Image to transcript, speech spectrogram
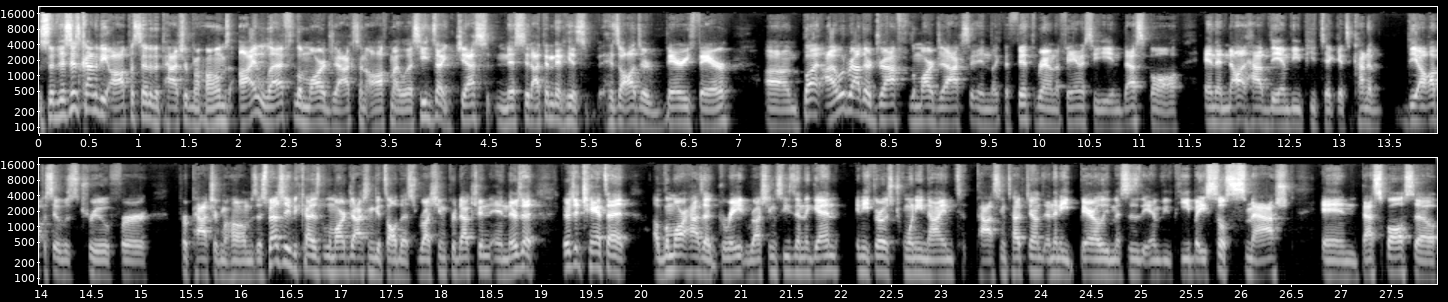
So this is kind of the opposite of the Patrick Mahomes. I left Lamar Jackson off my list. He's like just missed it. I think that his his odds are very fair. Um, but I would rather draft Lamar Jackson in like the fifth round of fantasy in best ball and then not have the MVP tickets. Kind of the opposite was true for for Patrick Mahomes, especially because Lamar Jackson gets all this rushing production, and there's a there's a chance that uh, Lamar has a great rushing season again, and he throws 29 t- passing touchdowns, and then he barely misses the MVP, but he's still smashed in best ball. So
